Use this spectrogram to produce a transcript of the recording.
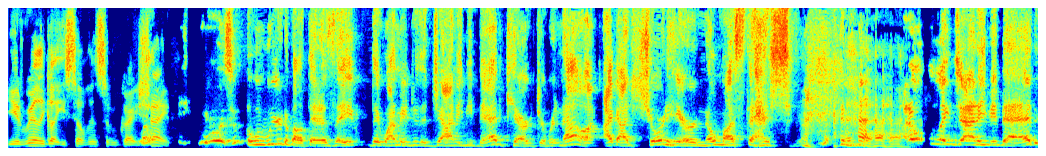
you really got yourself in some great Well, shape. You know what's weird about that is they they wanted me to do the Johnny B. Badd character, but now I got short hair, no mustache. I don't like Johnny B. Badd,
